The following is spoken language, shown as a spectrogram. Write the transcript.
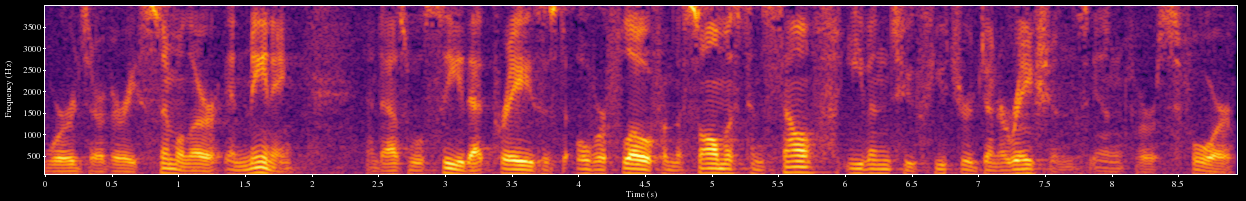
words are very similar in meaning. And as we'll see, that praise is to overflow from the psalmist himself even to future generations in verse 4.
